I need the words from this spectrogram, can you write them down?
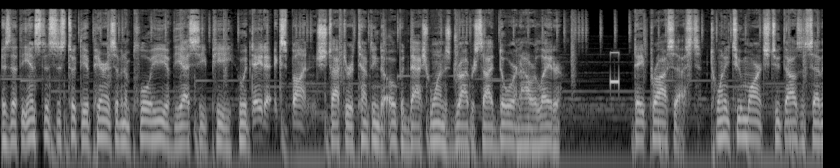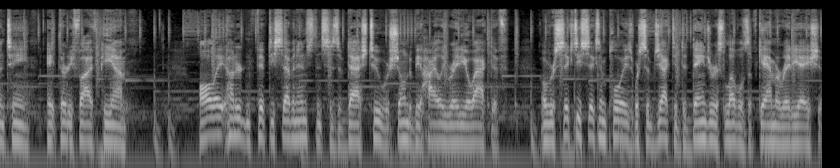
is that the instances took the appearance of an employee of the SCP who had data expunged after attempting to open Dash 1's driver's side door an hour later. Date processed 22 March 2017, 8:35 p.m. All 857 instances of Dash 2 were shown to be highly radioactive. Over 66 employees were subjected to dangerous levels of gamma radiation.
